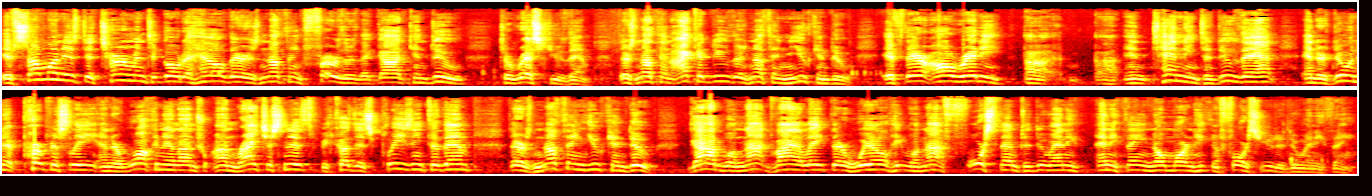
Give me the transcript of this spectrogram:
If someone is determined to go to hell, there is nothing further that God can do to rescue them. There's nothing I could do, there's nothing you can do. If they're already uh, uh, intending to do that and they're doing it purposely and they're walking in un- unrighteousness because it's pleasing to them, there's nothing you can do. God will not violate their will. He will not force them to do any, anything no more than He can force you to do anything.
